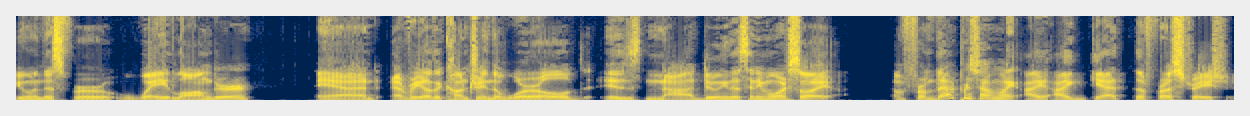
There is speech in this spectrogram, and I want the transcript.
doing this for way longer, and every other country in the world is not doing this anymore. So I from that perspective, I'm like I I get the frustration.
